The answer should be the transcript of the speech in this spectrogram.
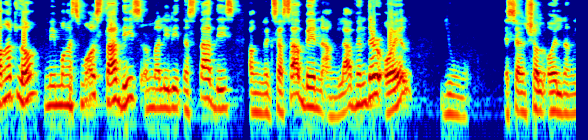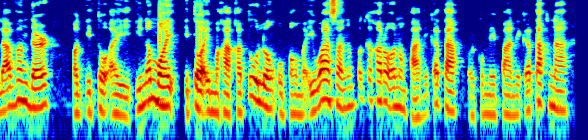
Pangatlo, may mga small studies o maliliit na studies ang nagsasabi na ang lavender oil, yung essential oil ng lavender, pag ito ay inamoy, ito ay makakatulong upang maiwasan ang pagkakaroon ng panic attack or kung may panic attack na,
